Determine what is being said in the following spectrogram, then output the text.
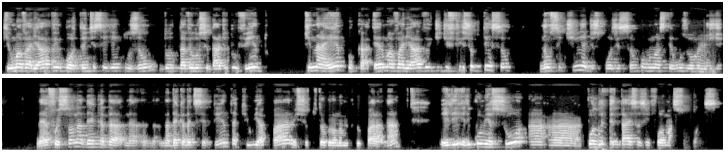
que uma variável importante seria a inclusão do, da velocidade do vento, que na época era uma variável de difícil obtenção, não se tinha à disposição como nós temos hoje. Né? Foi só na década, na, na década de 70 que o IAPAR, o Instituto Agronômico do Paraná, ele, ele começou a, a coletar essas informações.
